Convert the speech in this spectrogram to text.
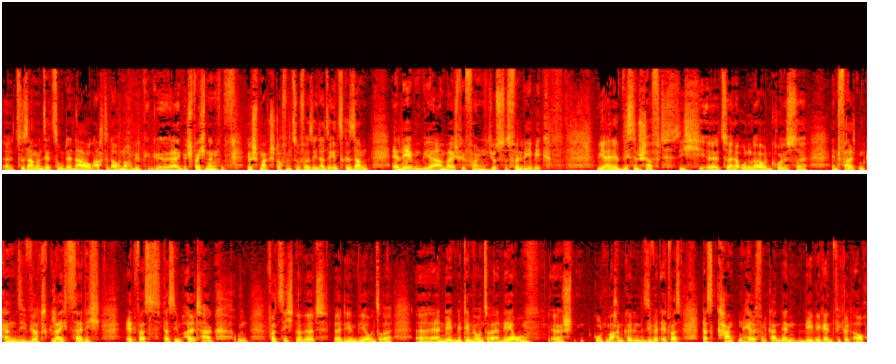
äh, Zusammensetzung der Nahrung achtet, auch noch mit äh, entsprechenden Geschmacksstoffen zu versehen. Also insgesamt erleben wir am Beispiel von Justus von Liebig, wie eine Wissenschaft sich äh, zu einer ungeheuren Größe entfalten kann. Sie wird gleichzeitig etwas, das im Alltag unverzichtbar wird, bei dem wir unsere, äh, mit dem wir unsere Ernährung äh, gut machen können. Sie wird etwas, das Kranken helfen kann, denn Liebig entwickelt auch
